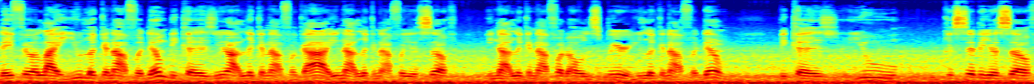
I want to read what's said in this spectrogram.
they feel like you looking out for them because you're not looking out for God. You're not looking out for yourself. You're not looking out for the Holy Spirit. You're looking out for them because you consider yourself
